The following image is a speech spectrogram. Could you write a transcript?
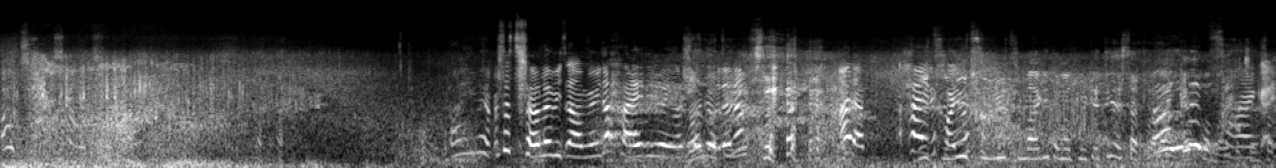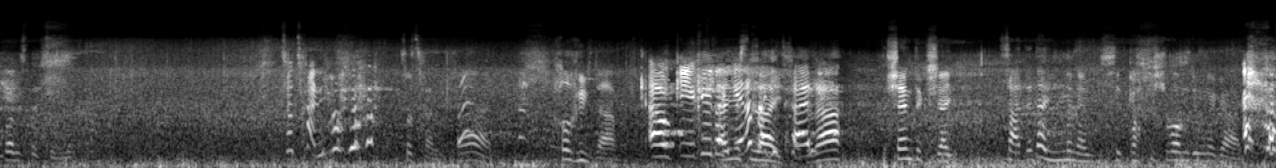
აუ ძალიან. აი სხეულები წამოვიდა ჰაერი რა იმაშოვდა და არა ჰაერი ხო იმაშოვდა ვიცი მაგით მომიკეთი ეს სათვალე გეკომა სათვალის ტექსტი ცოცხალი ხარ ცოცხალი. ხარ ხო ღირდა აუ კი ღირდა კი რა ხარ რა შემდეგში აი სადა და იმენა გაფიშვამდე უნდა გააკეთო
